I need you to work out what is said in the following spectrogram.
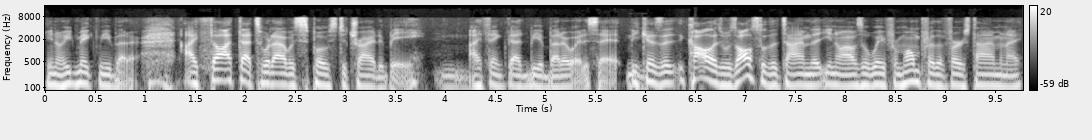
You know, he'd make me better. I thought that's what I was supposed to try to be. Mm. I think that'd be a better way to say it. Mm. Because mm. college was also the time that, you know, I was away from home for the first time and I,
